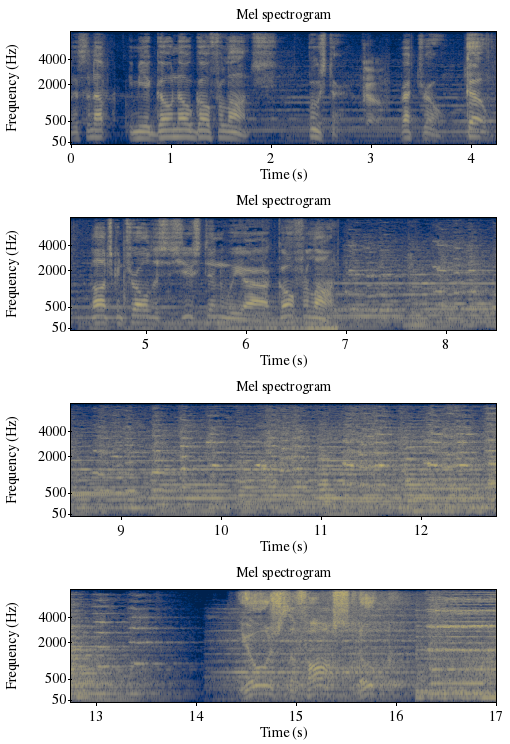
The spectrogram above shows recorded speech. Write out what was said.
Listen up. Give me a go, no go for launch. Booster. Go. Retro. Go. Launch control, this is Houston. We are go for launch. Use the Force, Luke.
